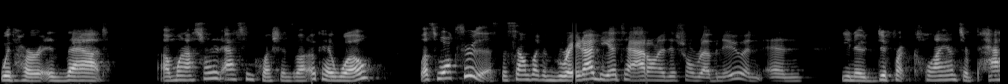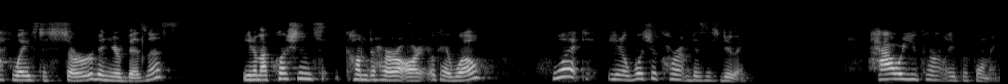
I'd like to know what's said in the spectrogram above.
with her is that um, when I started asking questions about, okay, well, let's walk through this. This sounds like a great idea to add on additional revenue and, and you know, different clients or pathways to serve in your business. You know, my questions come to her are, okay, well, what, you know, what's your current business doing? How are you currently performing?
